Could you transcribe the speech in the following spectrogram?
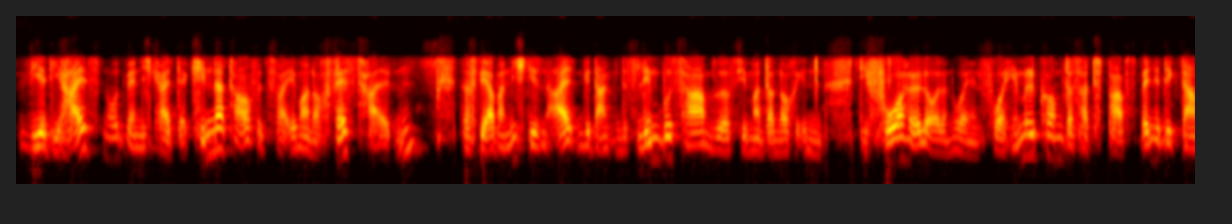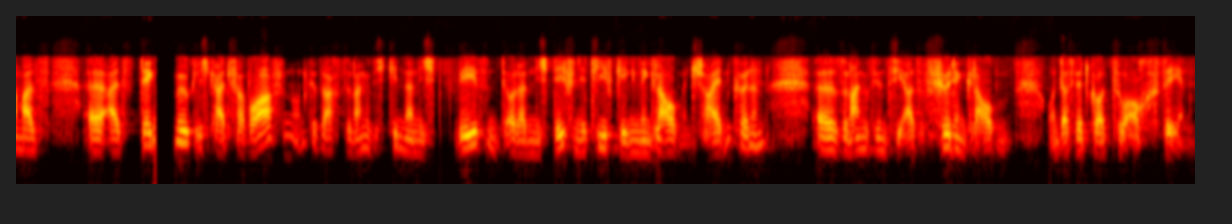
wir die Heilsnotwendigkeit der Kindertaufe zwar immer noch festhalten, dass wir aber nicht diesen alten Gedanken des Limbus haben, sodass jemand dann noch in die Vorhölle oder nur in den Vorhimmel kommt. Das hat Papst Benedikt damals äh, als Denk Möglichkeit verworfen und gesagt, solange sich Kinder nicht wesend oder nicht definitiv gegen den Glauben entscheiden können, äh, solange sind sie also für den Glauben. Und das wird Gott so auch sehen.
